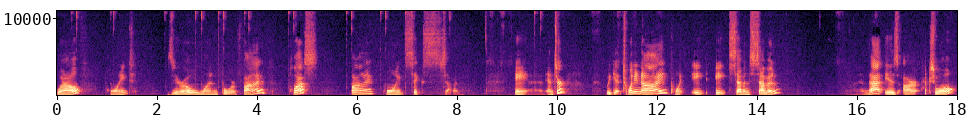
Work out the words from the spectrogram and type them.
12.0145 plus 5.67 and enter we get 29.8877 and that is our actual.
